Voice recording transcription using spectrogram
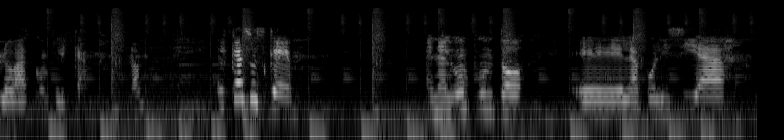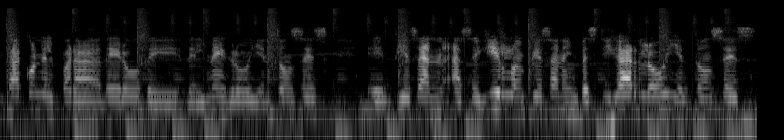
lo va complicando, ¿no? El caso es que en algún punto eh, la policía da con el paradero de, del negro y entonces empiezan a seguirlo, empiezan a investigarlo y entonces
